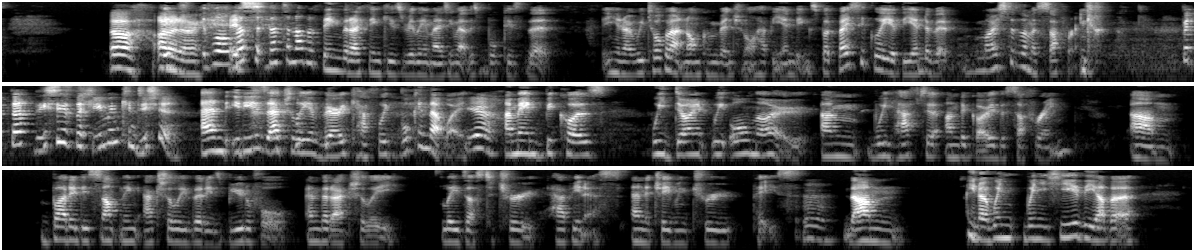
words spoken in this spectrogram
Oh, I don't know. Well, It's- that's that's another thing that I think is really amazing about this book is that you know we talk about non-conventional happy endings, but basically at the end of it, most of them are suffering, but that this is the human condition. and it is actually a very Catholic book in that way. Yeah. I mean, because we don't, we all know um, we have to undergo the suffering, um, but it is something actually that is beautiful and that actually leads us to true happiness and achieving true peace. Mm. Um, you know, when when you hear the other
